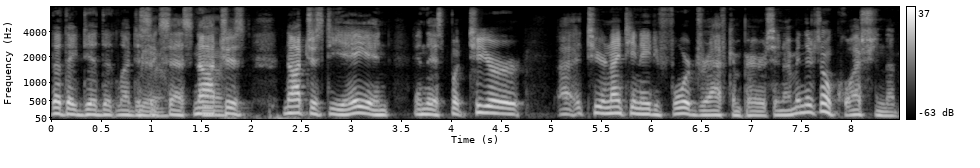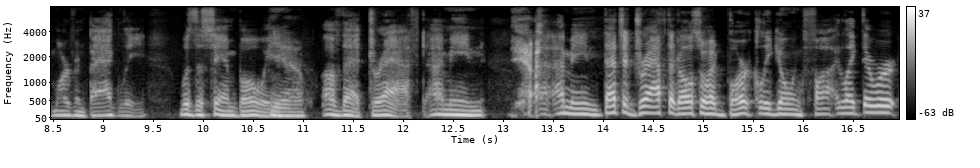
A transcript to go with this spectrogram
that they did that led to Yeah, success. Not yeah. just not just Da in in this, but to your uh, to your 1984 draft comparison. I mean, there's no question that Marvin Bagley was the Sam Bowie Yeah. of that draft. I mean, Yeah. I mean, that's a draft that also had Barkley going five. Like there were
